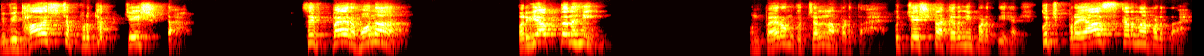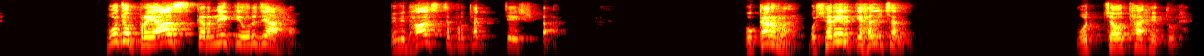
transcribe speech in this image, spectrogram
विविधाश्च पृथक चेष्टा। सिर्फ़ पैर होना पर्याप्त नहीं। उन पैरों को चलना पड़ता है, कुछ चेष्टा करनी पड़ती है, कुछ प्रयास करना पड़ता है। वो जो प्रयास करने की ऊर्जा है, विविधाश्च पृथक चेष्टा वो कर्म, वो शरीर के हलचल, वो चौथा हेतु है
